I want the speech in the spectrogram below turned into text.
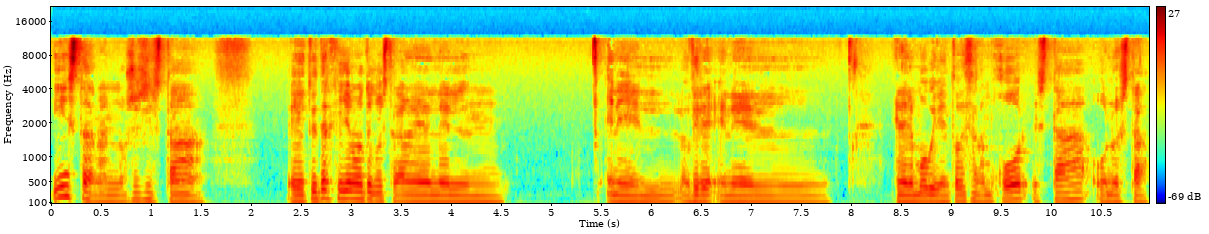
Instagram, no sé si está. Eh, Twitter que yo no lo tengo instalado en el. En el. Lo diré, en el en el móvil, entonces a lo mejor está o no está.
